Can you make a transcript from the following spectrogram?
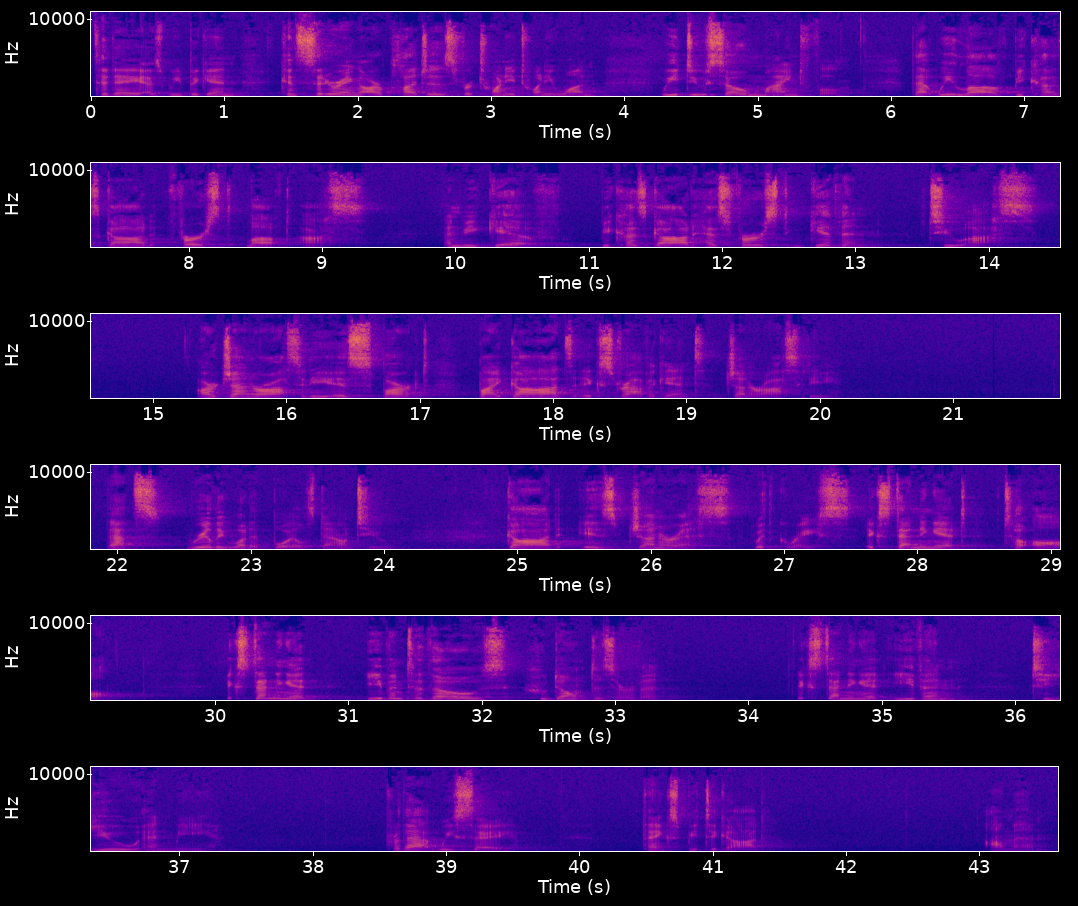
Today, as we begin considering our pledges for 2021, we do so mindful that we love because God first loved us, and we give because God has first given to us. Our generosity is sparked by God's extravagant generosity. That's really what it boils down to. God is generous with grace, extending it to all, extending it even to those who don't deserve it, extending it even to you and me. For that we say, Thanks be to God. Amen.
